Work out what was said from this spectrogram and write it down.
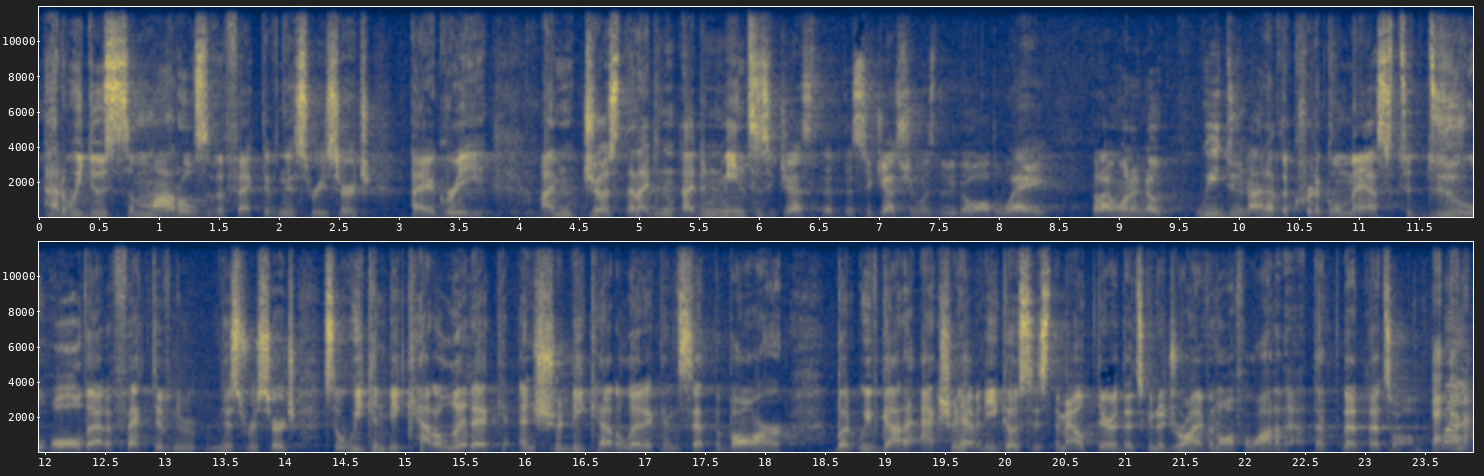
How do we do some models of effectiveness research? I agree. I'm just, and I didn't, I didn't mean to suggest that the suggestion was that we go all the way, but I want to note we do not have the critical mass to do all that effectiveness research, so we can be catalytic and should be catalytic and set the bar. But we've got to actually have an ecosystem out there that's going to drive an awful lot of that. That, that that's all. A- And, I-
